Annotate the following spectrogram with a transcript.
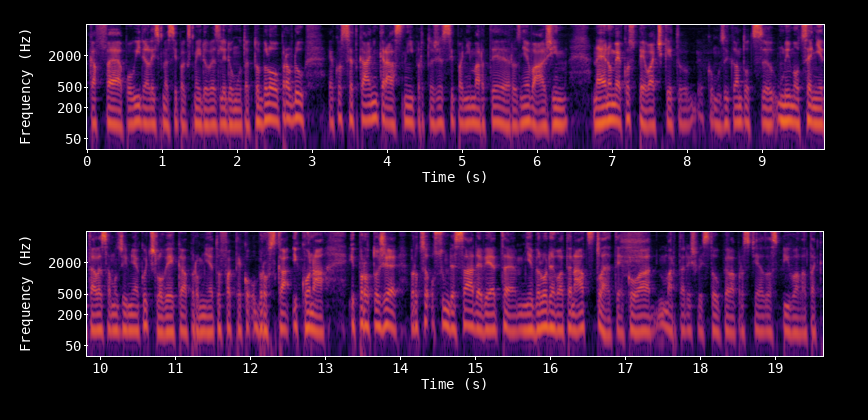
kafe a povídali jsme si, pak jsme ji dovezli domů, tak to bylo opravdu jako setkání krásný, protože si paní Marty hrozně vážím, nejenom jako zpěvačky, to jako muzikant umím ocenit, ale samozřejmě jako člověka. Pro mě je to fakt jako obrovská ikona. I protože v roce 89 mě bylo 19 let jako a Marta, když vystoupila prostě a zaspívala, tak,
